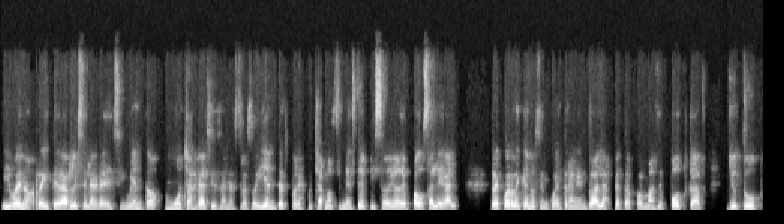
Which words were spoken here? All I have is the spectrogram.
y bueno, reiterarles el agradecimiento. Muchas gracias a nuestros oyentes por escucharnos en este episodio de Pausa Legal. Recuerden que nos encuentran en todas las plataformas de podcast, YouTube,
